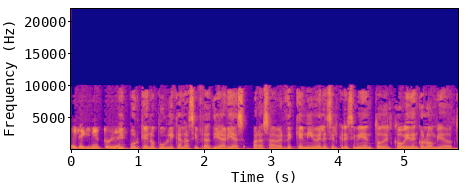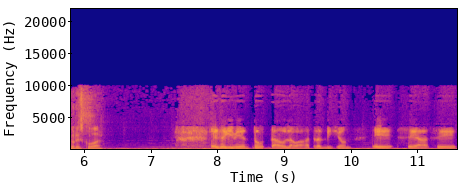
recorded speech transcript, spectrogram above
el seguimiento diario. ¿Y por qué no publican las cifras diarias para saber de qué nivel es el crecimiento del COVID en Colombia, doctor Escobar? El seguimiento, dado la baja transmisión, eh, se hace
